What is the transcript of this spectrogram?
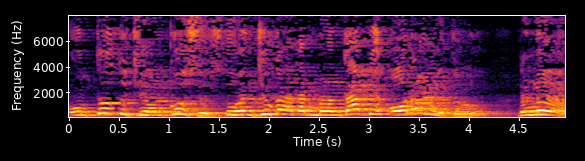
untuk tujuan khusus, Tuhan juga akan melengkapi orang itu dengan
